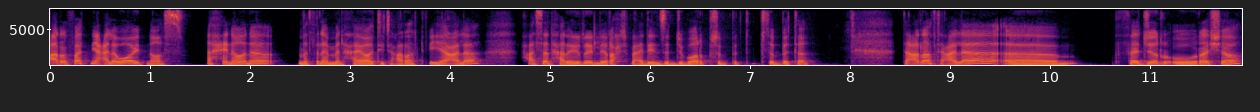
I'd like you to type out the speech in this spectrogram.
عرفتني على وايد ناس. الحين أنا مثلا من حياتي تعرفت فيها على حسن حريري اللي رحت بعدين زنجبار بسبت بسبته. تعرفت على فجر ورشا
